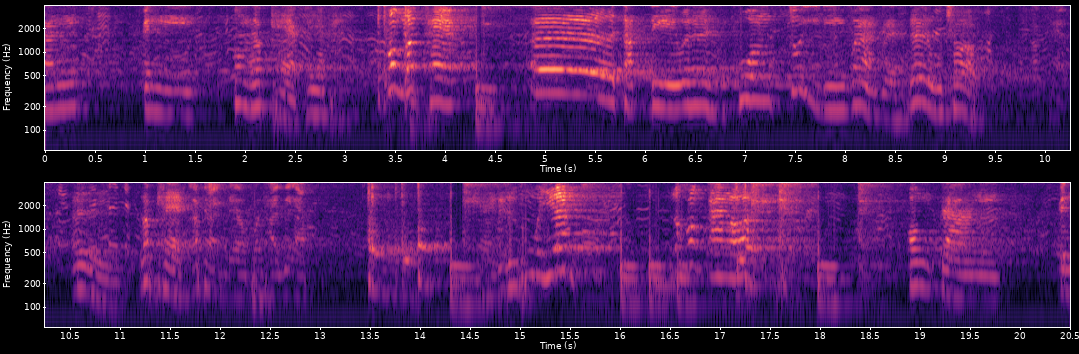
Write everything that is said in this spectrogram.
นั้น เป็นห้องรับแขกพะยะค่ะห้องรับแขก เออ จัดดีเว้ยห่วงจุ้ยดีมากเลย เออกูชอบำรับแขกเออ รับแขก รับแขกเดียวคนไทยไม่รับแขกก็คือผู้มาเยือน แล้วห้องกลางเราอะห้องกลางเป็น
